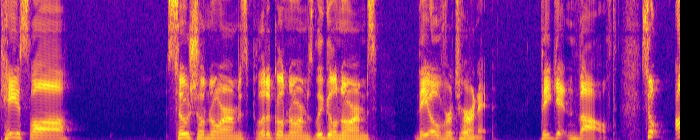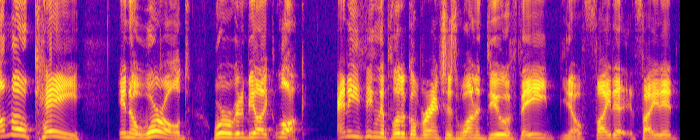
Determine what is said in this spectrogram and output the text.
case law, social norms, political norms, legal norms, they overturn it. They get involved. So I'm okay in a world where we're going to be like, look, anything the political branches want to do, if they, you know, fight it, fight it.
